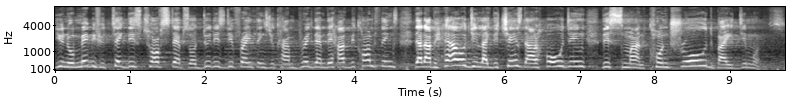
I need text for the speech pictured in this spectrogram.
you know, maybe if you take these 12 steps or do these different things, you can break them. They have become things that have held you like the chains that are holding this man, controlled by demons.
